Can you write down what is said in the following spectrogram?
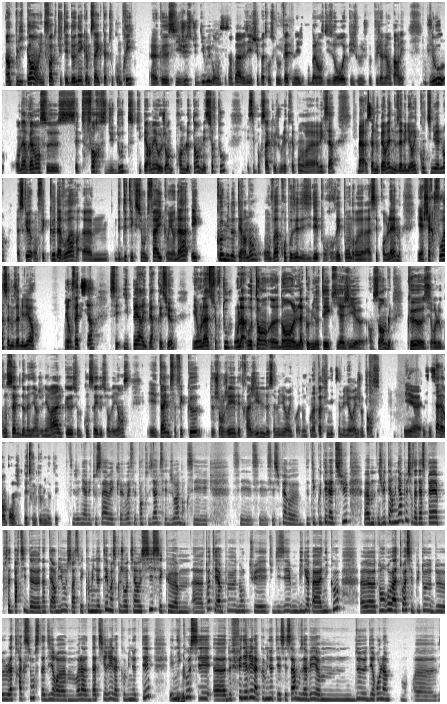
impliquant une fois que tu t'es donné comme ça et que tu as tout compris. Euh, que si juste tu te dis oui bon c'est sympa vas-y je sais pas trop ce que vous faites mais je vous balance 10 euros et puis je, je veux plus jamais en parler nous on a vraiment cette force du doute qui permet aux gens de prendre le temps, mais surtout, et c'est pour ça que je voulais te répondre euh, avec ça, bah, ça nous permet de nous améliorer continuellement, parce qu'on fait que d'avoir euh, des détections de failles quand il y en a, et communautairement, on va proposer des idées pour répondre euh, à ces problèmes, et à chaque fois, ça nous améliore. Et en fait, ça, c'est hyper, hyper précieux. Et on l'a surtout, on l'a autant dans la communauté qui agit ensemble que sur le concept de manière générale, que sur le conseil de surveillance. Et Time, ça fait que de changer, d'être agile, de s'améliorer. quoi. Donc on n'a pas fini de s'améliorer, je pense. Et, euh, et c'est ça l'avantage d'être une communauté. C'est génial. Et tout ça avec euh, ouais, cet enthousiasme, cette joie. Donc c'est c'est super euh, de t'écouter là-dessus. Euh, je vais terminer un peu sur cet aspect, pour cette partie d'interview, sur l'aspect communauté. Moi, ce que je retiens aussi, c'est que euh, toi, tu es un peu, donc tu, es, tu disais big up à Nico. ton rôle à toi, c'est plutôt de l'attraction, c'est-à-dire voilà, d'attirer la communauté. Et mmh Nico, c'est de fédérer la communauté. C'est ça? Vous avez deux, des rôles, bon,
